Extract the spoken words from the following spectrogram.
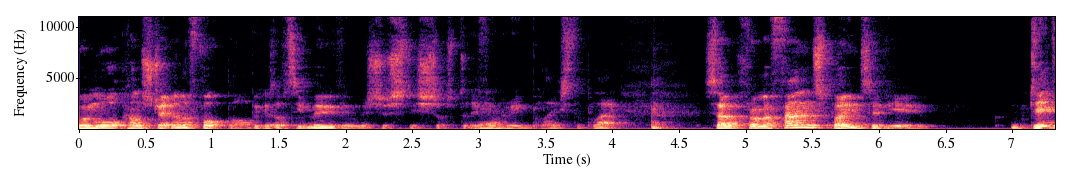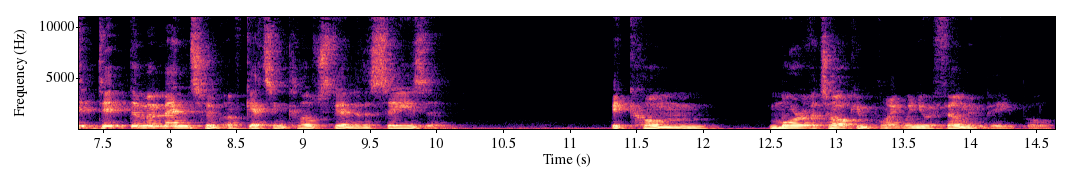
were more concentrated on the football because obviously moving was just just a different Yeah. green place to play. So from a fan's point of view, did did the momentum of getting close to the end of the season become more of a talking point when you were filming people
